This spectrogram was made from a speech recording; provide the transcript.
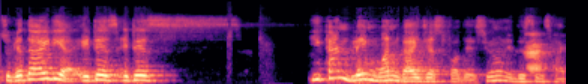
So get the idea. It is, it is, you can't blame one guy just for this. You know, this is happening.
